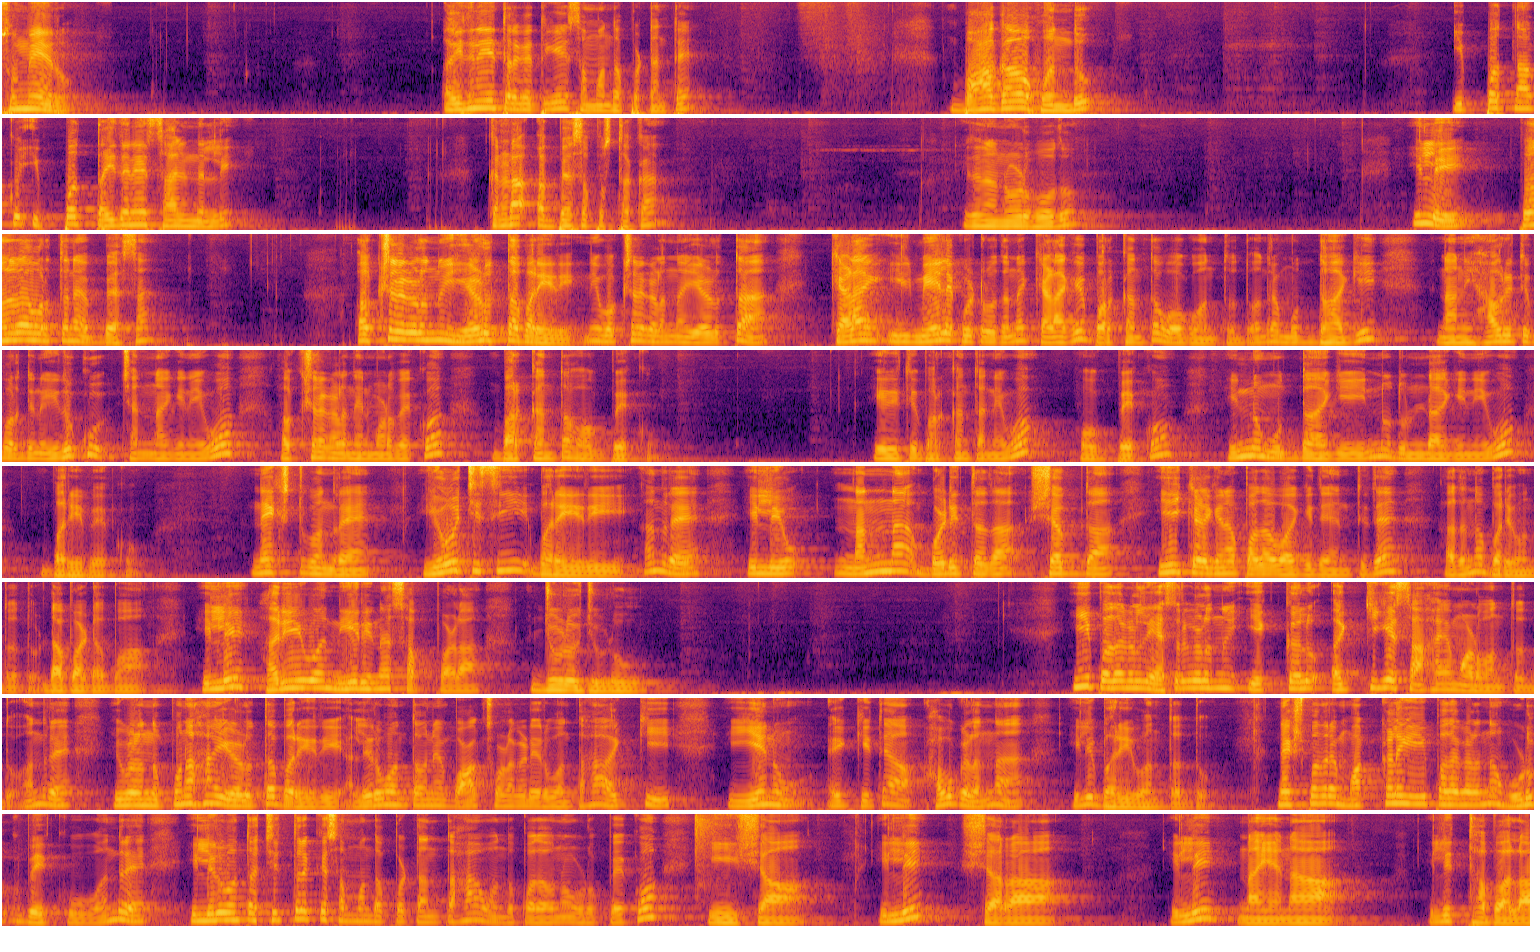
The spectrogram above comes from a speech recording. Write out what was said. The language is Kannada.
ಸುಮೇರು. ಐದನೇ ತರಗತಿಗೆ ಸಂಬಂಧಪಟ್ಟಂತೆ ಭಾಗ ಒಂದು, ಇಪ್ಪತ್ನಾಲ್ಕು, ಇಪ್ಪತ್ತೈದನೇ ಸಾಲಿನಲ್ಲಿ ಕನ್ನಡ ಅಭ್ಯಾಸ ಪುಸ್ತಕ ಇದನ್ನು ನೋಡ್ಬೋದು. ಇಲ್ಲಿ ಪುನರಾವರ್ತನೆ ಅಭ್ಯಾಸ. ಅಕ್ಷರಗಳನ್ನು ಹೇಳುತ್ತಾ ಬರೆಯಿರಿ. ನೀವು ಅಕ್ಷರಗಳನ್ನು ಹೇಳುತ್ತಾ ಕೆಳಗೆ, ಈ ಮೇಲೆ ಕೊಟ್ಟಿರೋದನ್ನು ಕೆಳಗೆ ಬರ್ಕಂತ ಹೋಗುವಂಥದ್ದು. ಅಂದರೆ ಮುದ್ದಾಗಿ ನಾನು ಯಾವ ರೀತಿ ಬರ್ದಿನೋ ಇದಕ್ಕೂ ಚೆನ್ನಾಗಿ ನೀವು ಅಕ್ಷರಗಳನ್ನು ಏನು ಮಾಡಬೇಕು? ಬರ್ಕಂತ ಹೋಗಬೇಕು. ಈ ರೀತಿ ಬರ್ಕಂತ ನೀವು ಹೋಗಬೇಕು. ಇನ್ನೂ ಮುದ್ದಾಗಿ, ಇನ್ನೂ ದುಂಡಾಗಿ ನೀವು ಬರಿಬೇಕು. ನೆಕ್ಸ್ಟ್ ಬಂದರೆ, ಯೋಚಿಸಿ ಬರೆಯಿರಿ. ಅಂದರೆ ಇಲ್ಲಿ ನನ್ನ ಬಡಿತದ ಶಬ್ದ ಈ ಕೆಳಗಿನ ಪದವಾಗಿದೆ ಅಂತಿದೆ. ಅದನ್ನು ಬರೆಯುವಂಥದ್ದು. ಡಬ ಡಬ ಇಲ್ಲಿ ಹರಿಯುವ ನೀರಿನ ಸಪ್ಪಳ, ಜುಳು ಜುಳು. ಈ ಪದಗಳಲ್ಲಿ ಹೆಸರುಗಳನ್ನು ಎಕ್ಕಲು ಅಕ್ಕಿಗೆ ಸಹಾಯ ಮಾಡುವಂಥದ್ದು. ಅಂದರೆ ಇವುಗಳನ್ನು ಪುನಃ ಹೇಳುತ್ತಾ ಬರೆಯಿರಿ. ಅಲ್ಲಿರುವಂಥವನೇ ಬಾಕ್ಸ್ ಒಳಗಡೆ ಇರುವಂತಹ ಅಕ್ಕಿ ಏನು ಅಕ್ಕಿತೆ ಅವುಗಳನ್ನು ಇಲ್ಲಿ ಬರೆಯುವಂಥದ್ದು. ನೆಕ್ಸ್ಟ್ ಬಂದರೆ ಮಕ್ಕಳಿಗೆ ಈ ಪದಗಳನ್ನು ಹುಡುಕಬೇಕು. ಅಂದರೆ ಇಲ್ಲಿರುವಂಥ ಚಿತ್ರಕ್ಕೆ ಸಂಬಂಧಪಟ್ಟಂತಹ ಒಂದು ಪದವನ್ನು ಹುಡುಕಬೇಕು. ಈಶಾ. ಇಲ್ಲಿ ಶರ. ಇಲ್ಲಿ ನಯನ, ಇಲ್ಲಿ ತಬಲ,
